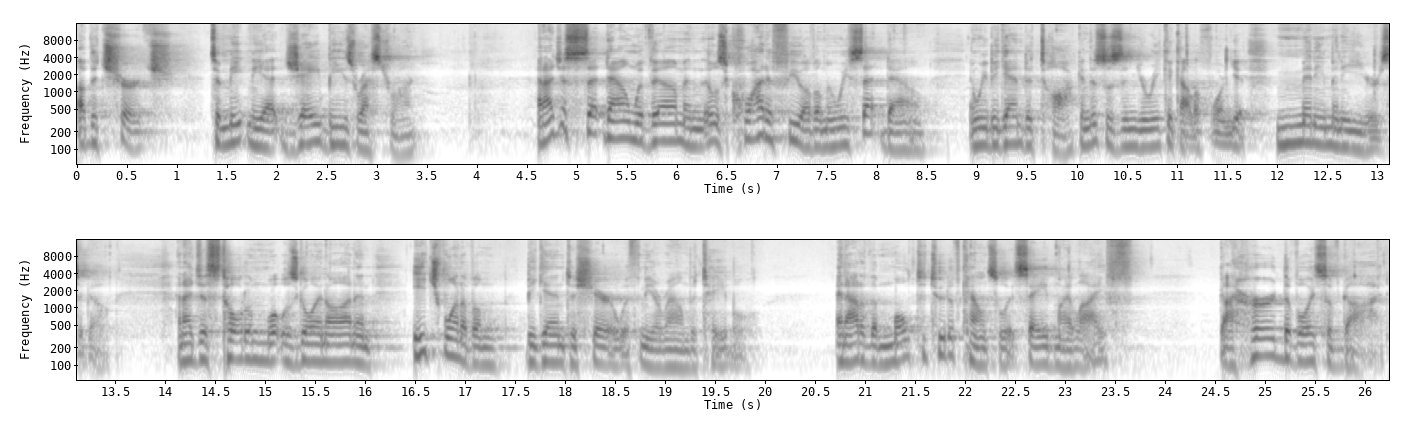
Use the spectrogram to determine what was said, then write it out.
of the church to meet me at JB's restaurant. And I just sat down with them, and there was quite a few of them, and we sat down. And we began to talk. And this was in Eureka, California, many, many years ago. And I just told them what was going on. And each one of them began to share with me around the table. And out of the multitude of counsel, it saved my life. I heard the voice of God.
